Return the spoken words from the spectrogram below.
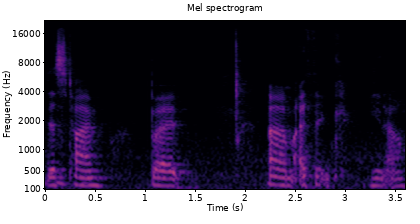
this time. But um, I think you know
